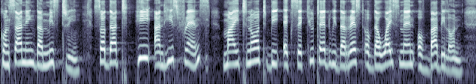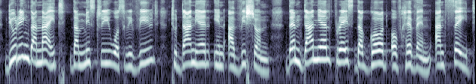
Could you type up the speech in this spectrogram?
concerning the mystery, so that he and his friends might not be executed with the rest of the wise men of Babylon. During the night, the mystery was revealed to Daniel in a vision. Then Daniel praised the God of heaven and said,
